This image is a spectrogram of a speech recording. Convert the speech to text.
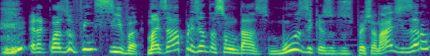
era quase ofensiva. Mas a apresentação das músicas dos personagens eram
